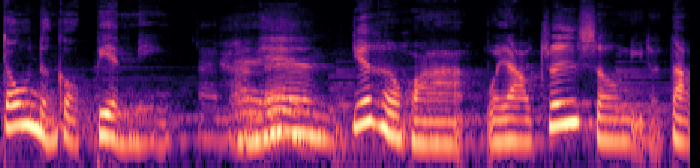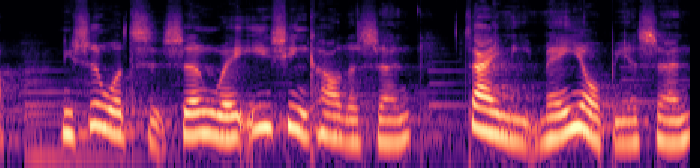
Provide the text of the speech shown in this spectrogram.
都能够辨明。阿门。耶和华，我要遵守你的道。你是我此生唯一信靠的神，在你没有别神。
